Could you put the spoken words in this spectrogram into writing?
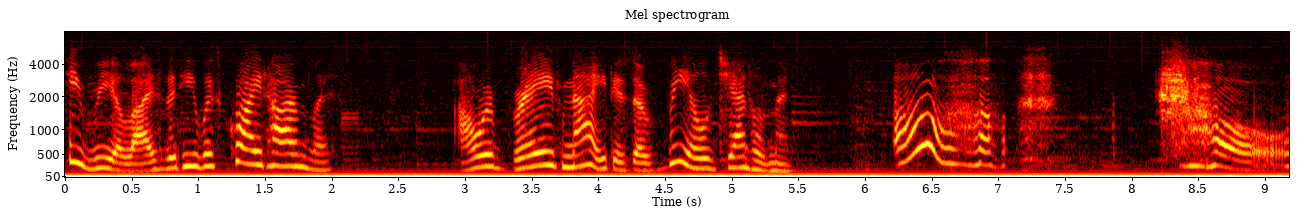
He realized that he was quite harmless. Our brave knight is a real gentleman. Oh. Oh.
